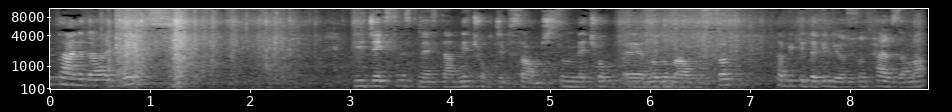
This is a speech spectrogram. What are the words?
Bir tane daha cips. Diyeceksiniz Neslihan ne çok cips almışsın ne çok e, noodle almışsın. Tabii ki de biliyorsunuz her zaman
